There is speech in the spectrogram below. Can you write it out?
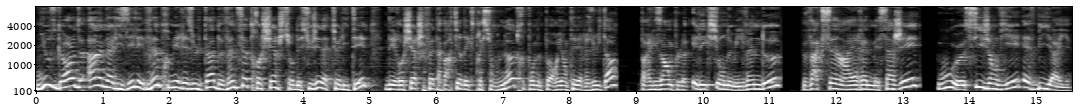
NewsGuard a analysé les 20 premiers résultats de 27 recherches sur des sujets d'actualité, des recherches faites à partir d'expressions neutres pour ne pas orienter les résultats, par exemple élection 2022, vaccin à ARN messager, ou 6 euh, janvier FBI,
